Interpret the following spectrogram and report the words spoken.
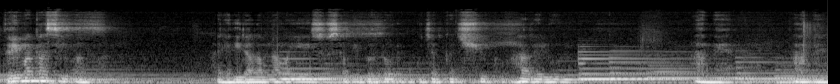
Terima kasih Bapak. Hanya di dalam nama Yesus kami berdoa dan mengucapkan syukur. Haleluya. Amin. Amin.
